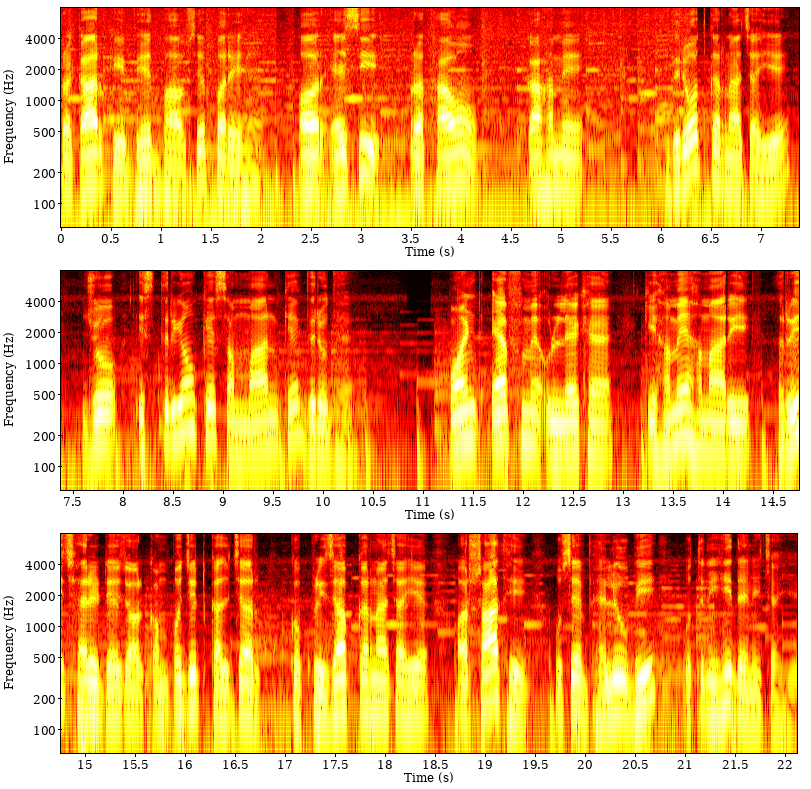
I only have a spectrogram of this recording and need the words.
प्रकार के भेदभाव से परे हैं और ऐसी प्रथाओं का हमें विरोध करना चाहिए जो स्त्रियों के सम्मान के विरुद्ध है। पॉइंट एफ़ में उल्लेख है कि हमें हमारी रिच हेरिटेज और कंपोजिट कल्चर को प्रिजर्व करना चाहिए और साथ ही उसे वैल्यू भी उतनी ही देनी चाहिए।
